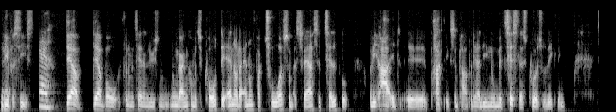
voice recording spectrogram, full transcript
Lige præcis. Ja. Der, der, hvor fundamentalanalysen nogle gange kommer til kort, det er, når der er nogle faktorer, som er svære at sætte tal på. Og vi har et øh, pragteksemplar på det her lige nu med Teslas kursudvikling.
